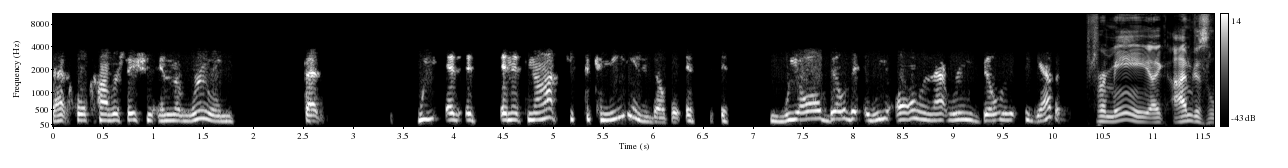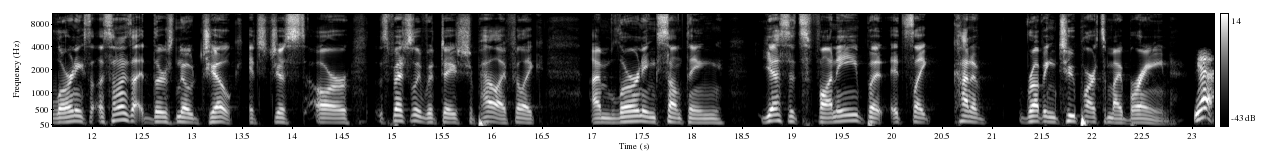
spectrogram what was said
that whole conversation in the room that we it, it's and it's not just the comedian who built it. It's it's we all build it. We all in that room build it together. For me, like I'm just learning. Sometimes I, there's no joke. It's just, or especially with Dave Chappelle, I feel like I'm learning something. Yes, it's funny, but it's like kind of rubbing two parts of my brain. Yeah,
